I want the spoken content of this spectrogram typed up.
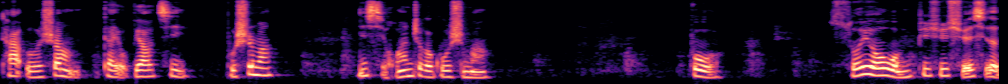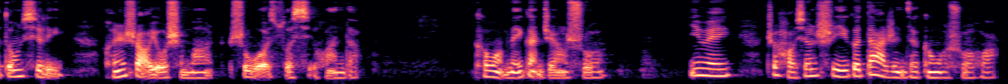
他额上带有标记，不是吗？你喜欢这个故事吗？”不，所有我们必须学习的东西里，很少有什么是我所喜欢的。可我没敢这样说，因为这好像是一个大人在跟我说话。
